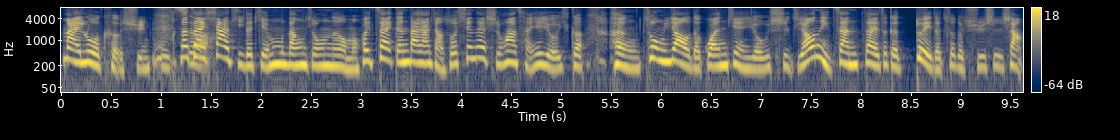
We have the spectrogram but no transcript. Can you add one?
脉络可循。那在下集的节目当中呢，我们会。再跟大家讲说，现在石化产业有一个很重要的关键优势，只要你站在这个对的这个趋势上，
